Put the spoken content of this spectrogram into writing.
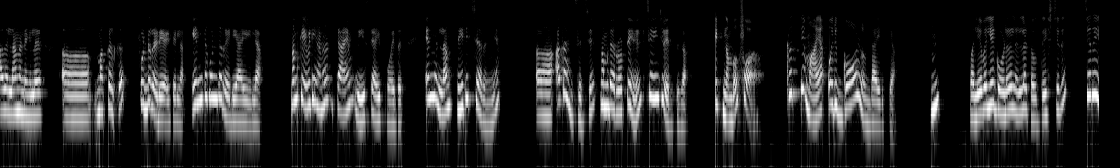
അതല്ലാന്നുണ്ടെങ്കിൽ മക്കൾക്ക് ഫുഡ് റെഡി ആയിട്ടില്ല. എന്തുകൊണ്ട് റെഡി ആയില്ല? നമുക്ക് എവിടെയാണ് ടൈം വേസ്റ്റ് ആയി പോയത്? എന്നെല്ലാം തിരിച്ചറിഞ്ഞ് അതനുസരിച്ച് നമ്മുടെ റൊട്ടീനിൽ ചേഞ്ച് വരുത്തുക. ടിപ്പ് നമ്പർ ഫോർ കൃത്യമായ ഒരു ഗോൾ ഉണ്ടായിരിക്കുക. വലിയ വലിയ ഗോളുകളല്ല കേട്ടോ ഉദ്ദേശിച്ചത്. ചെറിയ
